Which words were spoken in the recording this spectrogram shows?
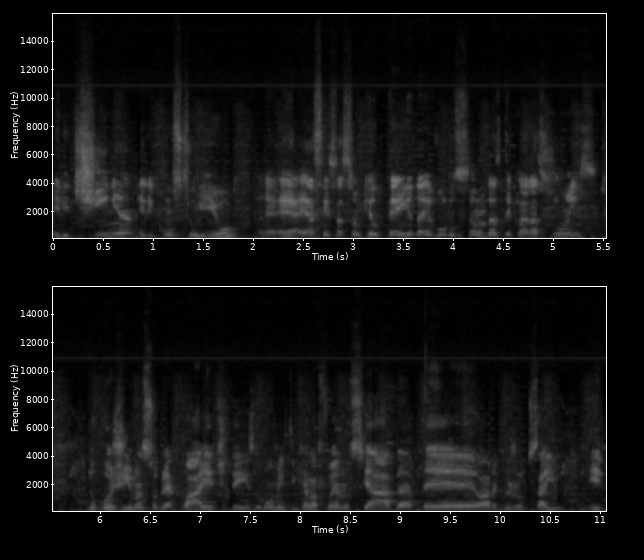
ele tinha, ele construiu, é, é a sensação que eu tenho da evolução das declarações do Kojima sobre a Quiet, desde o momento em que ela foi anunciada até a hora que o jogo saiu. Ele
